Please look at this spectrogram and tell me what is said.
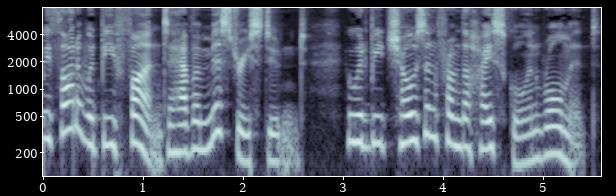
We thought it would be fun to have a mystery student who would be chosen from the high school enrollment.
